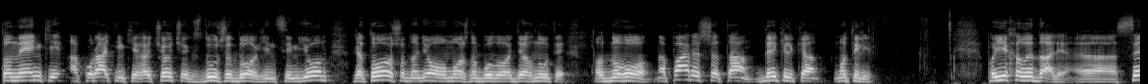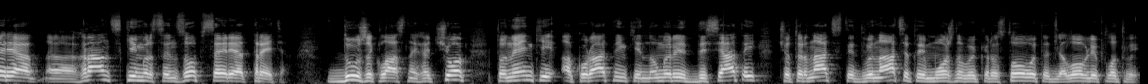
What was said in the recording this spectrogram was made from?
Тоненький, акуратненький гачочок з дуже довгим сім'єм, для того, щоб на нього можна було одягнути одного опариша та декілька мотилів. Поїхали далі. Е, серія е, Grand Skimmer Senzop, серія третя. Дуже класний гачок, тоненький, акуратненький, номери 10, 14, 12 можна використовувати для ловлі плотви.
